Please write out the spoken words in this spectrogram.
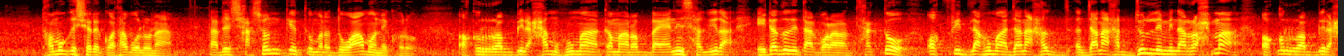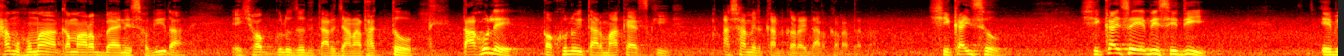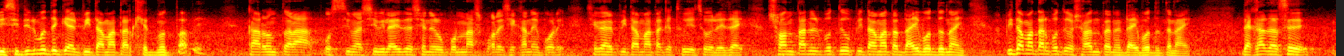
ধমকেশ্বরে কথা বলো না। তাদের শাসনকে তোমরা দোয়া মনে করো। অকর রব্বির হাম হুমা কামা রব্বায়ানি সাগিরা। এটা যদি তার পড়া থাকতো অকফিদ্লাহুমা জানা হাজ জানা হাজ্জুল্লি মিনার রহমা। অকর রব্বির হাম হুমা কামা রব্বায়ানি সগিরা। এই সবগুলো যদি তার জানা থাকতো, তাহলে কখনোই তার মাকে আজকে আসামের কাঠগড়ায় দাঁড় করাতে না। শিখাইছো? শিখাইছো এবিসিডি এবিসিডির মধ্যে কি আর পিতামাতার খেদমত পাবে? কারণ তারা পশ্চিমা সিভিলাইজেশনের উপন্যাস পড়ে, সেখানে পড়ে, সেখানে পিতামাতাকে থুয়ে চলে যায়। সন্তানের প্রতিও পিতামাতার দায়বদ্ধ নাই। পিতামাতার প্রতিও সন্তানের দায়বদ্ধতা নাই। দেখা যাচ্ছে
